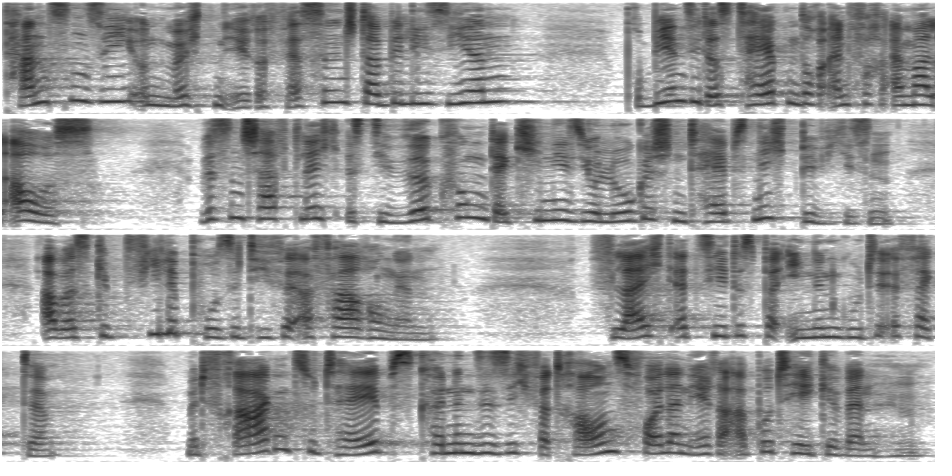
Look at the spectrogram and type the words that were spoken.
Tanzen Sie und möchten Ihre Fesseln stabilisieren? Probieren Sie das Tapen doch einfach einmal aus. Wissenschaftlich ist die Wirkung der kinesiologischen Tapes nicht bewiesen, aber es gibt viele positive Erfahrungen. Vielleicht erzielt es bei Ihnen gute Effekte. Mit Fragen zu Tapes können Sie sich vertrauensvoll an Ihre Apotheke wenden.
